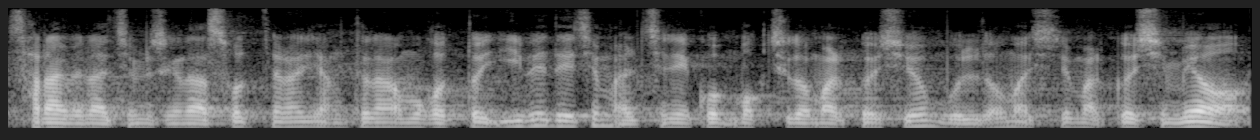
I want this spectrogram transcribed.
사람이나 짐승이나 소떼나 양떼나 아무것도 입에 대지 말지니 곧 먹지도 말 것이요 물도 마시지 말 것이며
